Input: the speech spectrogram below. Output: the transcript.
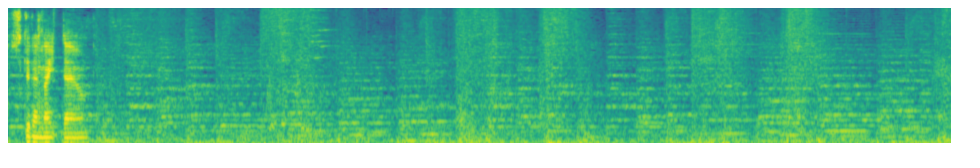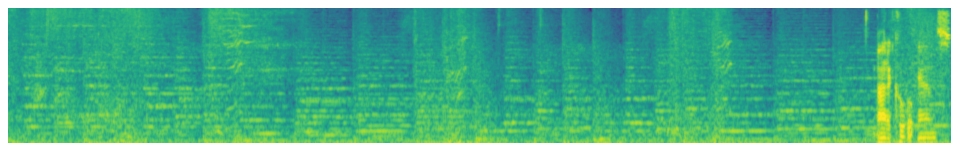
Just get a knight down. Out of cooldowns.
